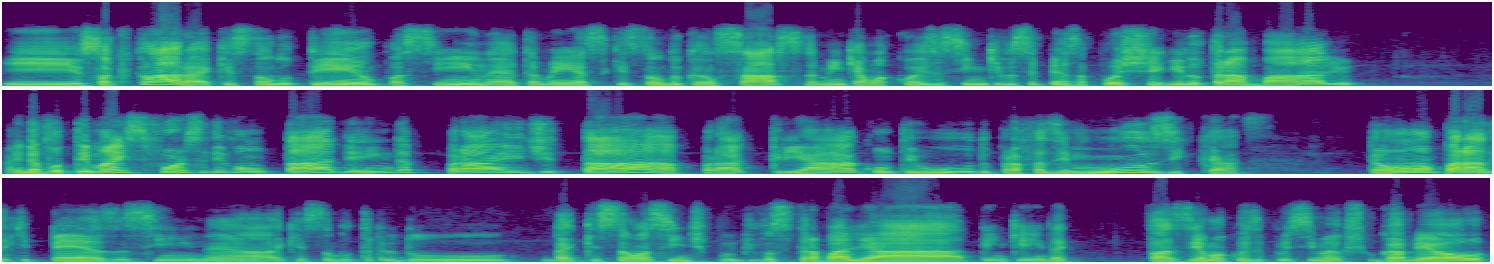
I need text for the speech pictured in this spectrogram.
E só que, claro, a questão do tempo, assim, né? Também essa questão do cansaço também, que é uma coisa assim que você pensa, pô, cheguei do trabalho, ainda vou ter mais força de vontade ainda para editar, para criar conteúdo, para fazer música. Então é uma parada que pesa, assim, né? A questão do, do, da questão, assim, tipo, de você trabalhar, tem que ainda fazer uma coisa por cima. Acho que o Gabriel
